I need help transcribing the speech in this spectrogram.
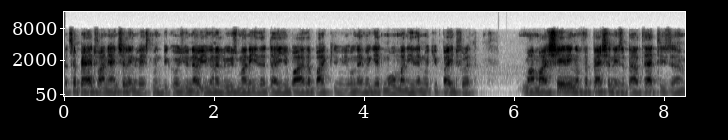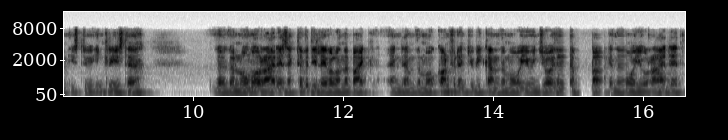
It's a bad financial investment because you know you're going to lose money the day you buy the bike. You, will never get more money than what you paid for it. My, my sharing of the passion is about that is um, is to increase the the, the normal rider's activity level on the bike. And um, the more confident you become, the more you enjoy the bike and the more you ride it,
